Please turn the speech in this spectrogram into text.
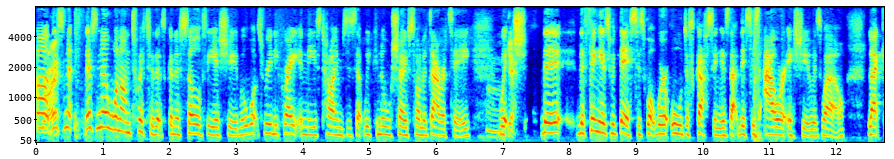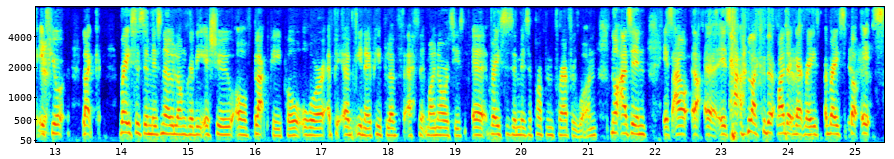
Oh, right? there's no, there's no one on Twitter that's going to solve the issue. But what's really great in these times is that we can all show solidarity. which the the thing is with this is what we're all discussing is that this is our issue as well. Like if Yeah. you're like racism is no longer the issue of black people or uh, uh, you know people of ethnic minorities. Uh, racism is a problem for everyone. Not as in it's out. Uh, uh, it's like the- I don't Yeah. get race, race, but it's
